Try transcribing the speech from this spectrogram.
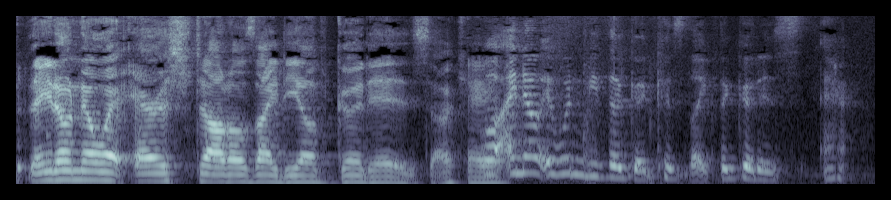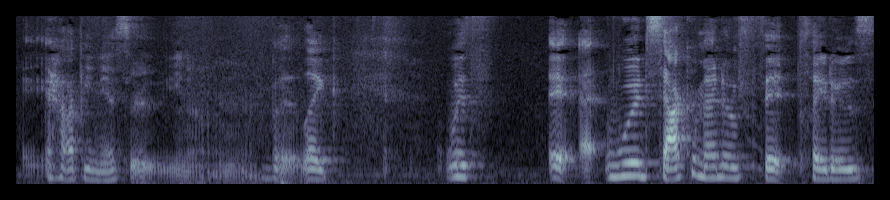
they don't know what Aristotle's idea of good is. Okay. Well, I know it wouldn't be the good because like the good is ha- happiness or you know, but like with it, would Sacramento fit Plato's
